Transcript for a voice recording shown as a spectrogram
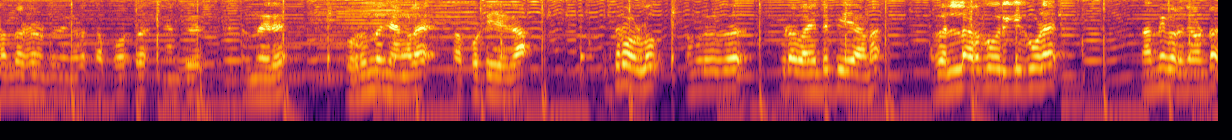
സന്തോഷമുണ്ട് നിങ്ങളുടെ സപ്പോർട്ട് ഞങ്ങൾക്ക് കിട്ടുന്നതിൽ തുടർന്ന് ഞങ്ങളെ സപ്പോർട്ട് ചെയ്യുക. ഇത്രേ ഉള്ളൂ. നമ്മളിത് ഇവിടെ വൈൻഡപ്പ് ചെയ്യുകയാണ് അപ്പോൾ എല്ലാവർക്കും ഒരിക്കൽ കൂടെ നന്ദി പറഞ്ഞുകൊണ്ട്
